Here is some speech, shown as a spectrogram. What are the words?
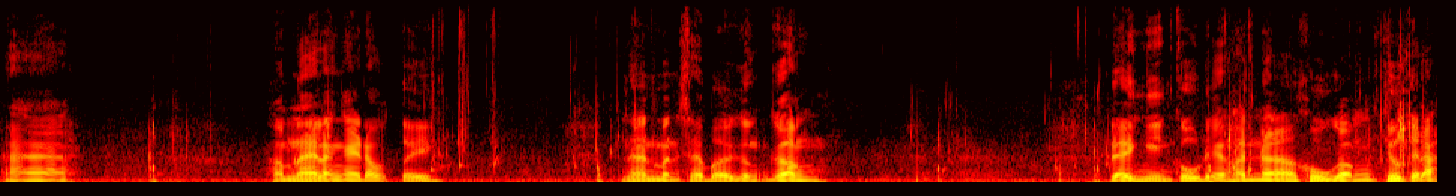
À hôm nay là ngày đầu tiên nên mình sẽ bơi gần gần để nghiên cứu địa hình ở khu gần trước cái đã.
